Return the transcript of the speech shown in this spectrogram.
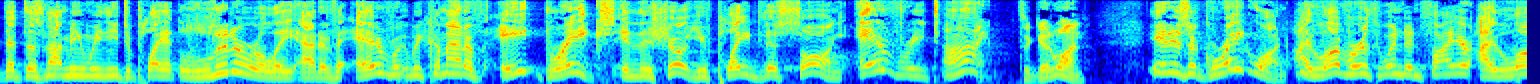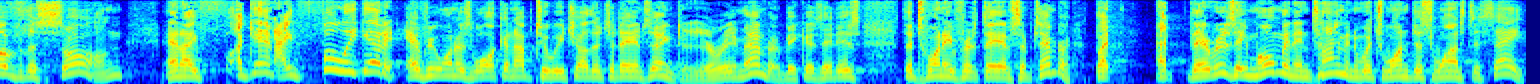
that does not mean we need to play it literally out of every. We come out of eight breaks in the show. You've played this song every time. It's a good one. It is a great one. I love Earth, Wind, and Fire. I love the song. And I, again, I fully get it. Everyone is walking up to each other today and saying, Do you remember? Because it is the 21st day of September. But at, there is a moment in time in which one just wants to say,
